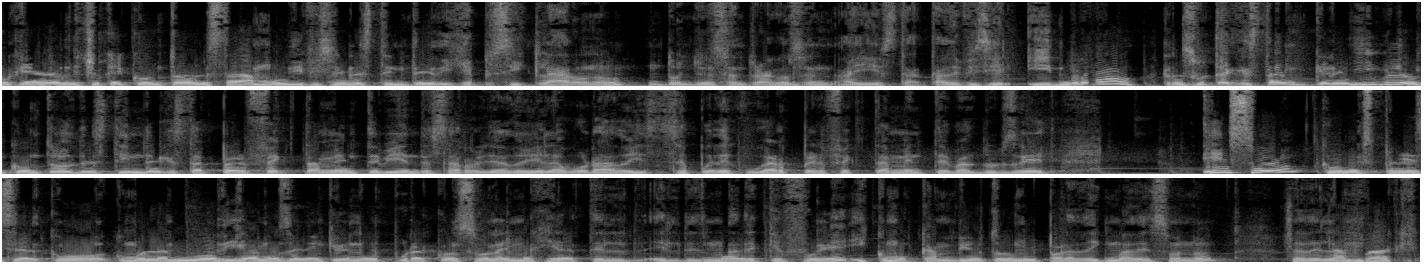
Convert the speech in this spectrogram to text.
Porque habían dicho que control estaba muy difícil en Steam Deck. Dije, pues sí, claro, ¿no? Dungeons Dragons, ahí está, está difícil. Y no, resulta que está increíble el control de Steam Deck, está perfectamente bien desarrollado y elaborado y se puede jugar perfectamente Baldur's Gate. Eso, con una experiencia como, como la mía, digamos, de alguien que viene de pura consola, imagínate el, desmadre que fue y cómo cambió todo mi paradigma de eso, ¿no? O sea, de la Mac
